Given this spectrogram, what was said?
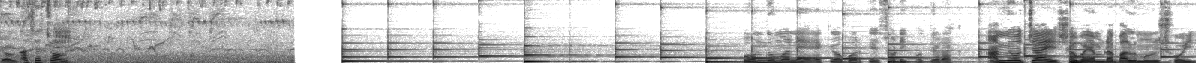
চল। আচ্ছা চল। বন্ধু মানে একে অপরকে সঠিক পথে রাখ। আমিও চাই সবাই আমরা ভালো মানুষ হই।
